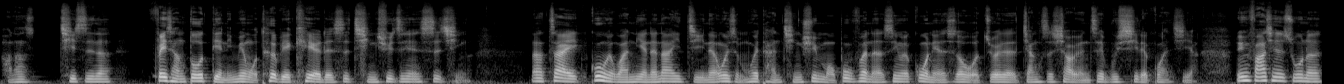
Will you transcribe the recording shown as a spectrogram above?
好，那其实呢。非常多点里面，我特别 care 的是情绪这件事情。那在过完年的那一集呢，为什么会谈情绪某部分呢？是因为过年的时候我追了《僵尸校园》这部戏的关系啊。你会发现说呢，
